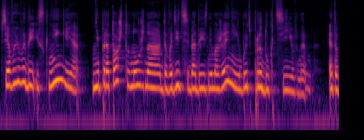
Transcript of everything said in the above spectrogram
Все выводы из книги не про то, что нужно доводить себя до изнеможения и быть продуктивным это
